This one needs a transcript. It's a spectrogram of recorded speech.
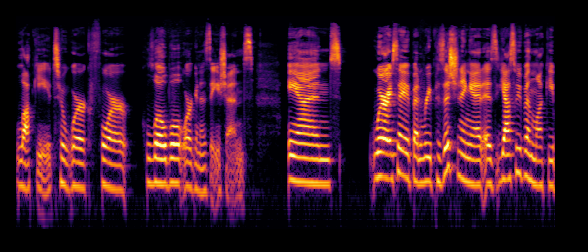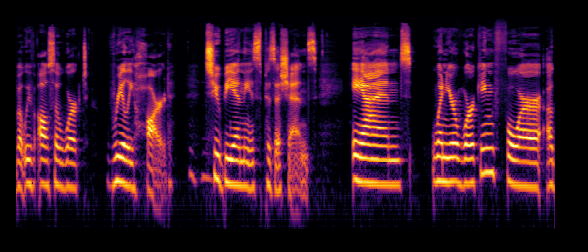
lucky to work for global organizations, and where I say I've been repositioning it is yes, we've been lucky, but we've also worked really hard mm-hmm. to be in these positions, and when you're working for a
